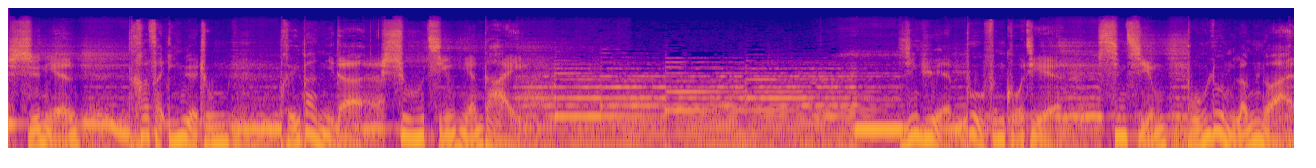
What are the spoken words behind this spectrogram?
十年，他在音乐中陪伴你的抒情年代。音乐不分国界，心情不论冷暖。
